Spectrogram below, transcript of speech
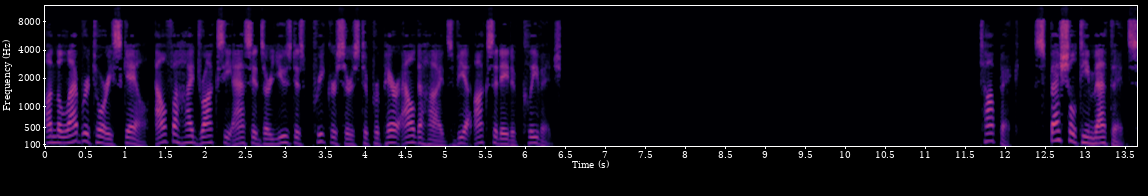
On the laboratory scale, alpha-hydroxy acids are used as precursors to prepare aldehydes via oxidative cleavage. Specialty methods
